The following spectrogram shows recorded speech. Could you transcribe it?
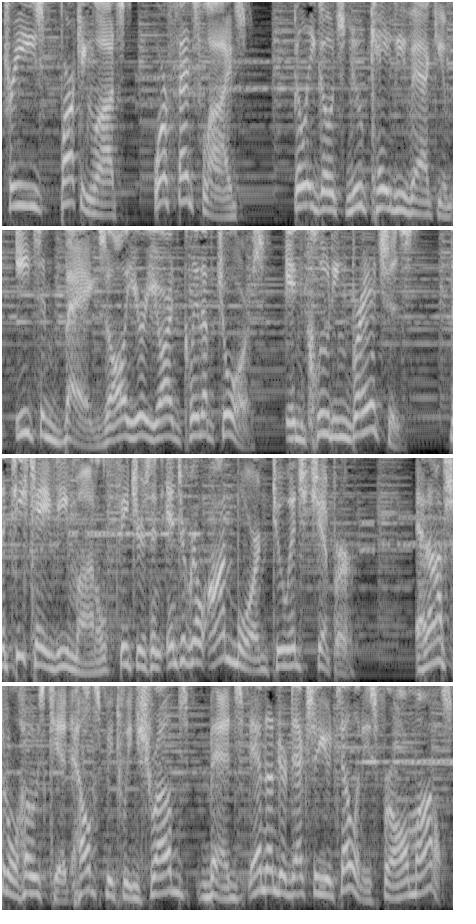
trees, parking lots, or fence lines, Billy Goat's new KV vacuum eats and bags all your yard cleanup chores, including branches. The TKV model features an integral onboard 2 inch chipper. An optional hose kit helps between shrubs, beds, and under underdecks or utilities for all models.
